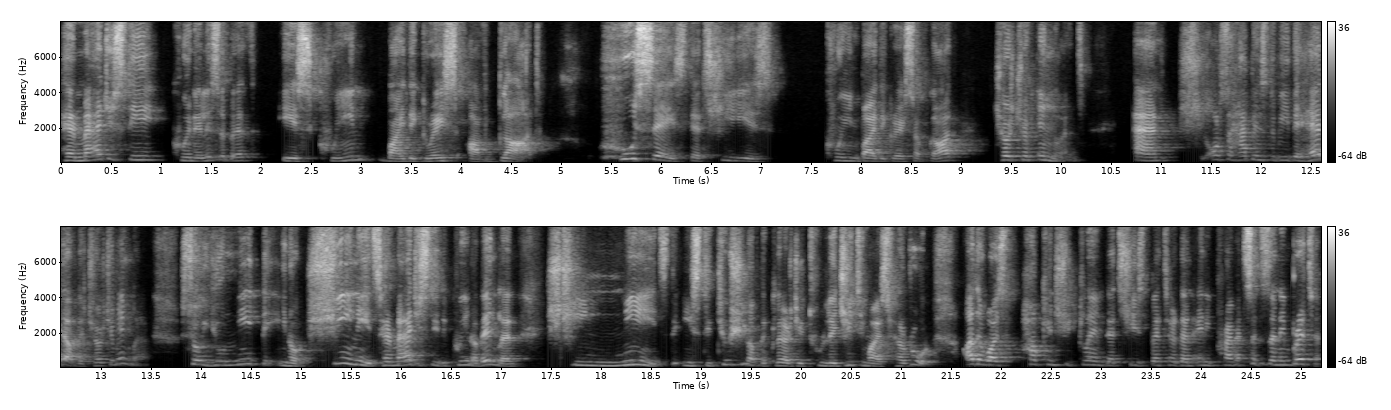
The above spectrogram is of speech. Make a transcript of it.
Her Majesty Queen Elizabeth is queen by the grace of God. Who says that she is queen by the grace of God? Church of England. And she also happens to be the head of the Church of England. So you need the, you know, she needs Her Majesty, the Queen of England, she needs the institution of the clergy to legitimize her rule. Otherwise, how can she claim that she's better than any private citizen in Britain?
